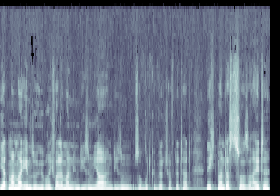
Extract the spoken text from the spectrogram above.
Die hat man mal eben so übrig, weil man in diesem Jahr, in diesem so gut gewirtschaftet hat. Legt man das zur Seite.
